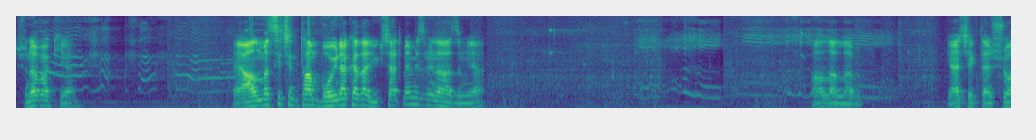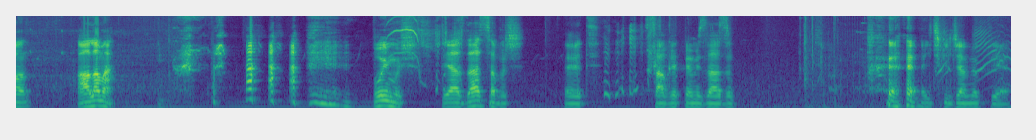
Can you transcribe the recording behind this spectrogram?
Şuna bak ya. E, alması için tam boyuna kadar yükseltmemiz mi lazım ya? Allah Allah. Gerçekten şu an ağlama. Buymuş. Biraz daha sabır. Evet. Sabretmemiz lazım. Hiç güleceğim yoktu ya.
